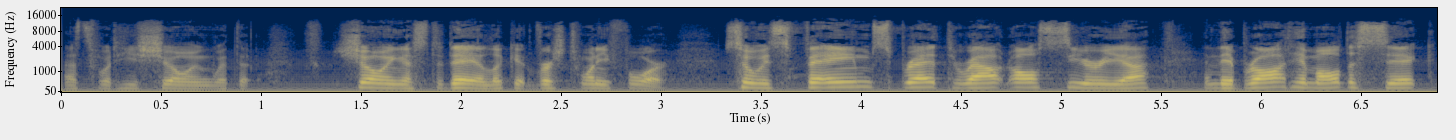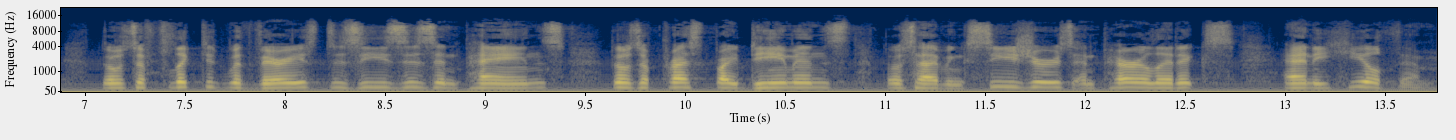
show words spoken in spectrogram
That's what he's showing, with it, showing us today. Look at verse 24. So his fame spread throughout all Syria, and they brought him all the sick, those afflicted with various diseases and pains, those oppressed by demons, those having seizures and paralytics, and he healed them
